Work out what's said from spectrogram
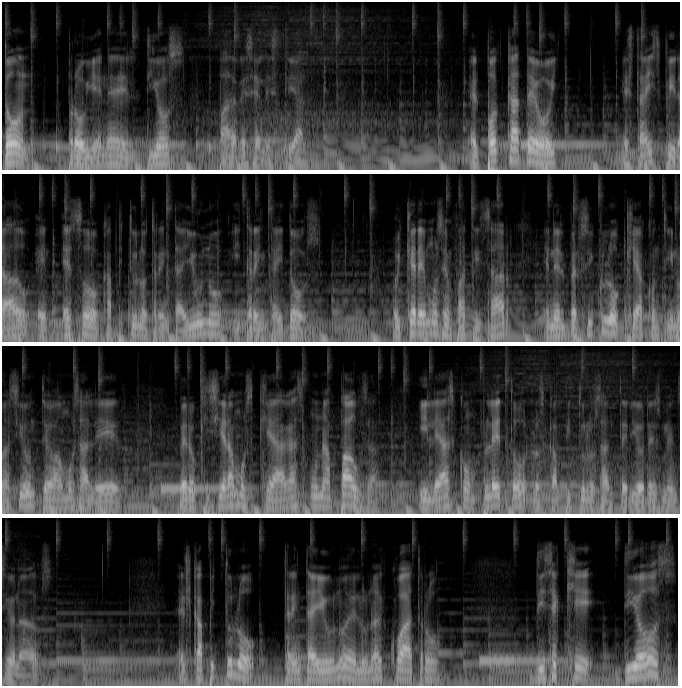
don proviene del Dios Padre Celestial. El podcast de hoy está inspirado en Éxodo capítulo 31 y 32. Hoy queremos enfatizar en el versículo que a continuación te vamos a leer, pero quisiéramos que hagas una pausa y leas completo los capítulos anteriores mencionados. El capítulo 31 del 1 al 4 dice que Dios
